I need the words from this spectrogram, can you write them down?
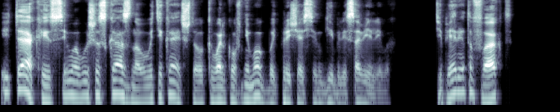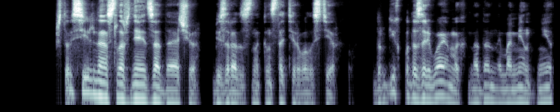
Итак, из всего вышесказанного вытекает, что Ковальков не мог быть причастен к гибели Савельевых. Теперь это факт что сильно осложняет задачу, безрадостно констатировала Стерхова. Других подозреваемых на данный момент нет.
